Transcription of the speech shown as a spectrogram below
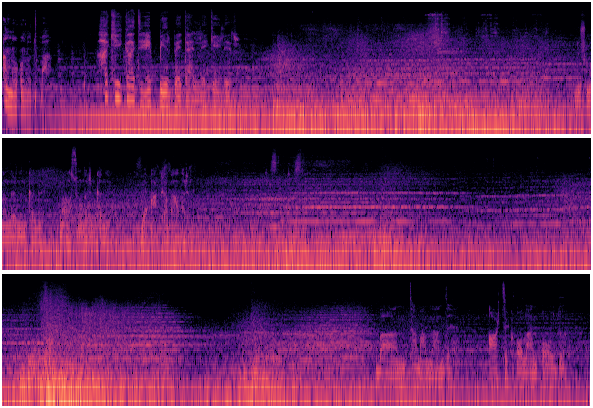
Ama unutma. Hakikat hep bir bedelle gelir. Düşmanlarının kanı, masumların kanı ve akrabaların. Bağın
